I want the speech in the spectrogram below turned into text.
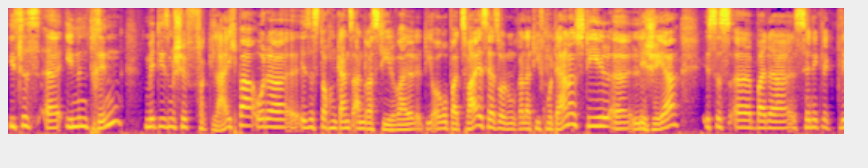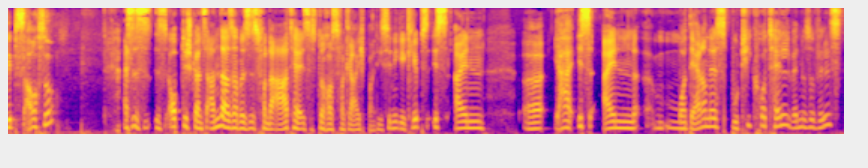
Ist es äh, innen drin mit diesem Schiff vergleichbar oder äh, ist es doch ein ganz anderer Stil? Weil die Europa 2 ist ja so ein relativ moderner Stil, äh, leger. Ist es äh, bei der Scenic Blips auch so? Also es ist, optisch ganz anders, aber es ist von der Art her ist es durchaus vergleichbar. Die Scenic Eclipse ist ein äh, ja ist ein modernes Boutique-Hotel, wenn du so willst.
